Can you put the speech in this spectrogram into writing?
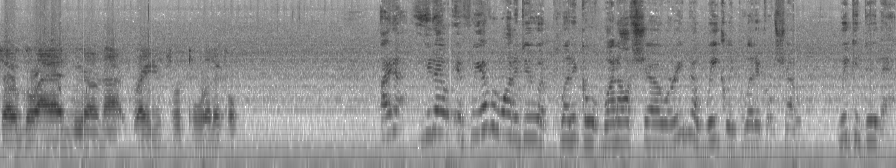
so glad we are not rated for political. I, you know, if we ever want to do a political one-off show or even a weekly political show, we could do that.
